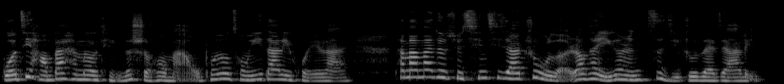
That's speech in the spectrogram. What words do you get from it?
国际航班还没有停的时候嘛，我朋友从意大利回来，他妈妈就去亲戚家住了，让他一个人自己住在家里。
